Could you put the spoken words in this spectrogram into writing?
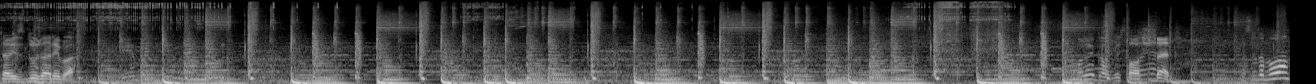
To jest duża ryba. Kolegowy. Poszedł. To co to było?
